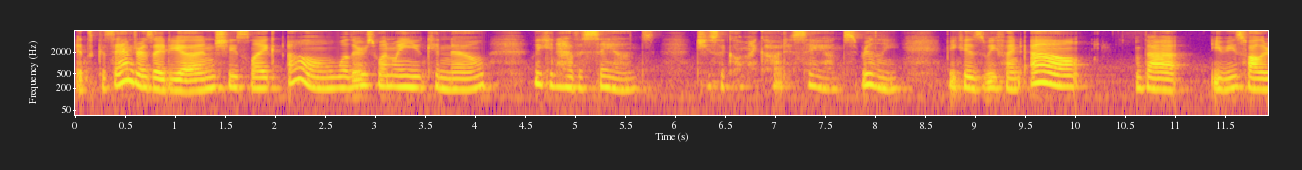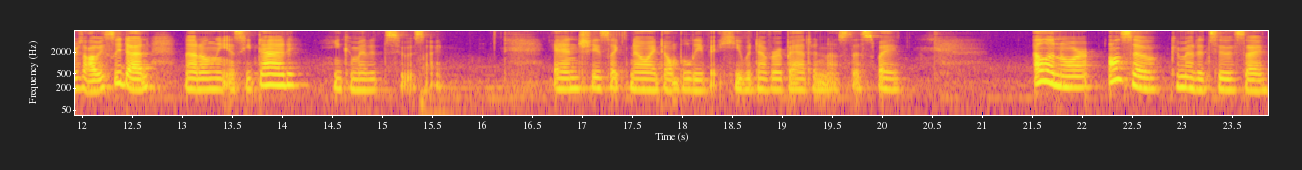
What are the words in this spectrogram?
it's Cassandra's idea. And she's like, oh, well, there's one way you can know. We can have a seance. She's like, oh my God, a seance, really? Because we find out that Evie's father is obviously dead. Not only is he dead, he committed suicide. And she's like, no, I don't believe it. He would never abandon us this way. Eleanor also committed suicide.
